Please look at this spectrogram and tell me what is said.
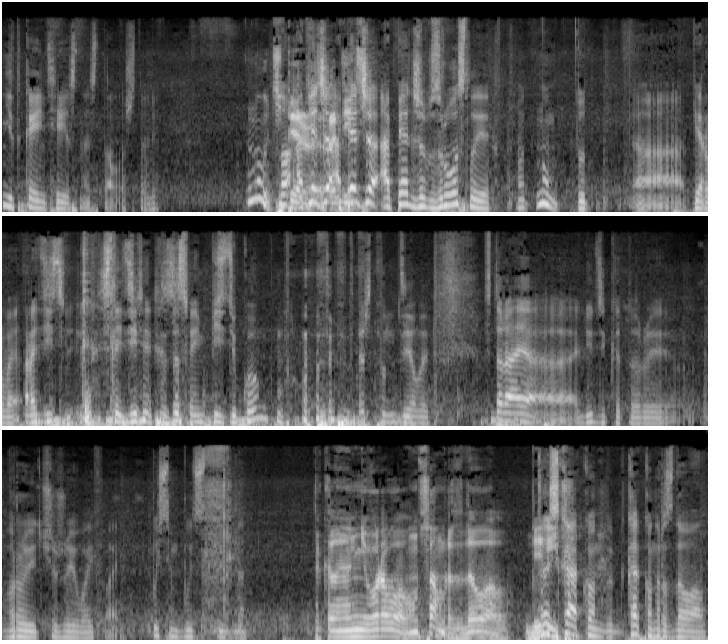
не такая интересная стала, что ли. Ну, теперь Но, опять же, опять же, опять же, взрослые, вот, ну, тут а, первое, родители следили за своим пиздюком, что он делает. Вторая, а, люди, которые воруют чужой Wi-Fi. Пусть им будет стыдно. Так он не воровал, он сам раздавал. Берите. То есть как он, как он раздавал?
